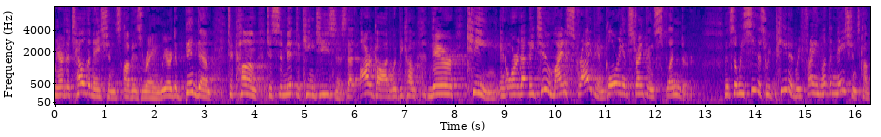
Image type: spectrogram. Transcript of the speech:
We are to tell the nations of his reign. We are to bid them to come to submit to King Jesus, that our God would become their king in order that they too might ascribe him glory and strength and splendor. And so we see this repeated refrain, let the nations come.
